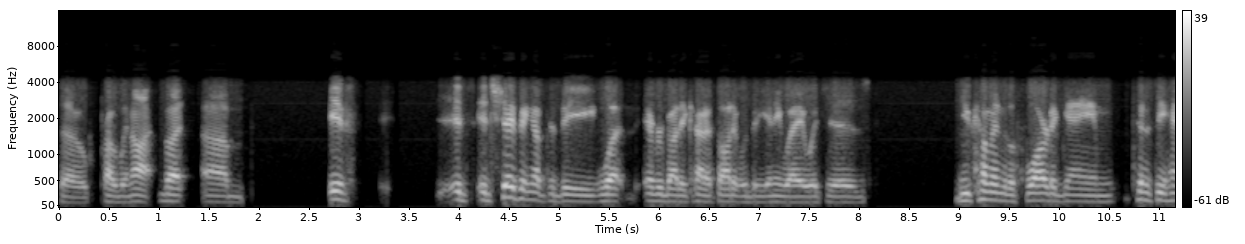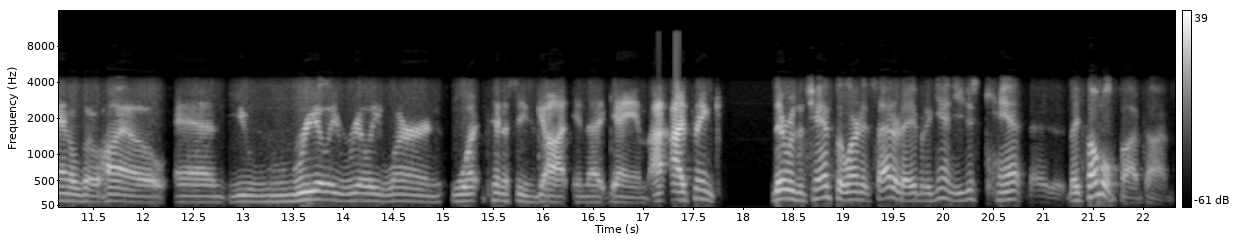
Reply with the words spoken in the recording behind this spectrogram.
so probably not. But um, if it's it's shaping up to be what everybody kind of thought it would be anyway, which is you come into the Florida game, Tennessee handles Ohio, and you really, really learn what Tennessee's got in that game. I, I think there was a chance to learn it Saturday, but again, you just can't. They fumbled five times.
